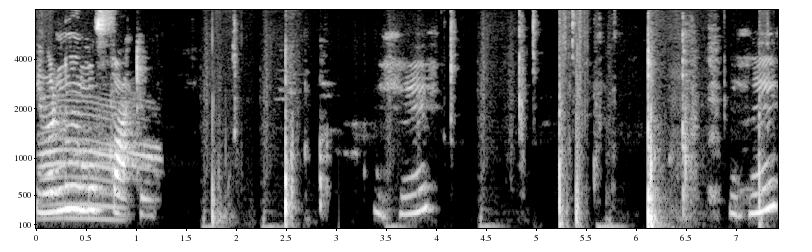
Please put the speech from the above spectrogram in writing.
і верну йому факел. Угу. Угу.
